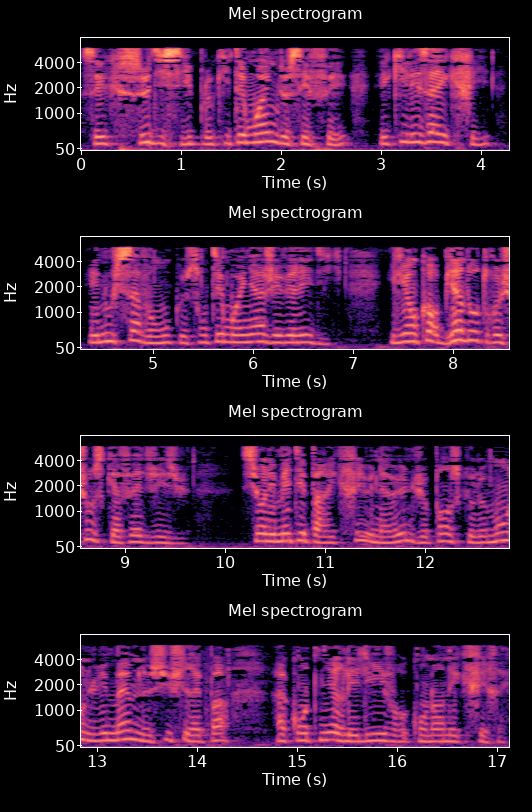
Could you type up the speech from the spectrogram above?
C'est ce disciple qui témoigne de ces faits et qui les a écrits, et nous savons que son témoignage est véridique. Il y a encore bien d'autres choses qu'a faites Jésus. Si on les mettait par écrit une à une, je pense que le monde lui-même ne suffirait pas à contenir les livres qu'on en écrirait.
